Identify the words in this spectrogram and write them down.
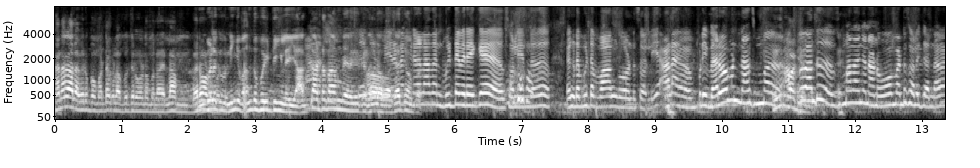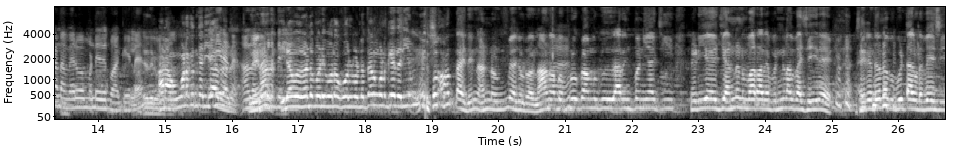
கனகால விருப்பம் மட்டக்களப்பு திருவண்ணாமலை எல்லாம் வெறும் உங்களுக்கு நீங்க வந்து போயிட்டீங்களே அக்காட்ட தான் தான் வீட்டை வரைக்கும் சொல்லியிருந்தது. எங்கட வீட்டை வாங்குவோன்னு சொல்லி. ஆனா இப்படி வருவோம்னு நான் சும்மா அப்ப வந்து சும்மா தான் நான் ஓமெண்ட்டு சொல்லி சொன்னாங்க நான் வருவோம்னு எதிர்பார்க்கல. ஆனா உங்களுக்கும் தெரியாது. எனக்கு. இரவு ஏழு மணி போல கோல் பண்ணதான் உங்களுக்கே தெரியும். நான் உண்மையா சொல்றேன் நானும் அப்ப ப்ரோக்ராமுக்கு அரேஞ்ச் அரேஞ்ச் பண்ணியாச்சு ரெடி ஆயிடுச்சு அண்ணன் வராது இப்போ என்னடா செய்கிறேன் சரி இப்போ வீட்டாங்களோட பேசி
